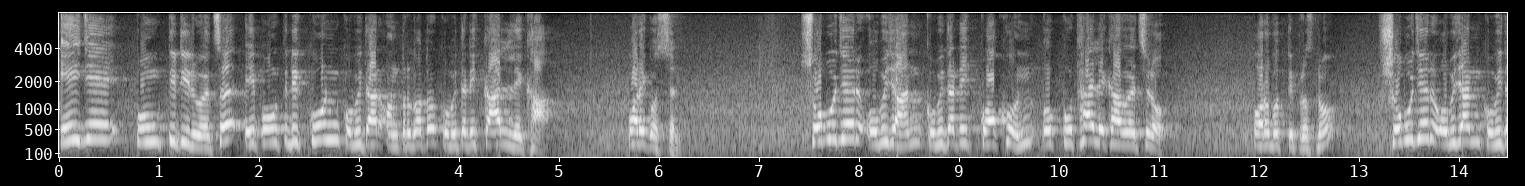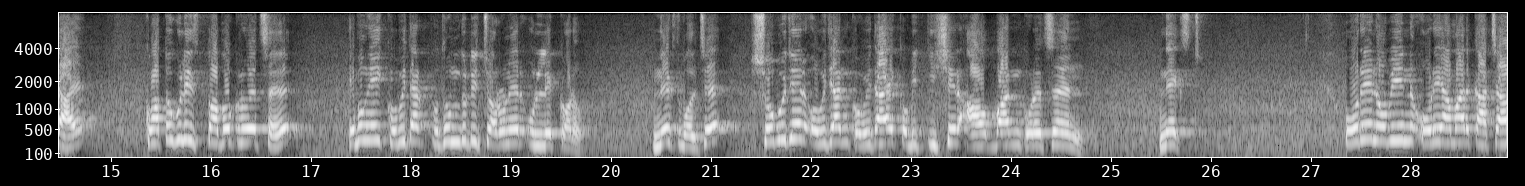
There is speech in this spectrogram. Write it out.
এই যে পংক্তিটি রয়েছে, এই পংক্তিটি কোন কবিতার অন্তর্গত, কবিতাটি কার লেখা? পরে কোশ্চেন সবুজের অভিযান কবিতাটি কখন ও কোথায় লেখা হয়েছিল? পরবর্তী প্রশ্ন। সবুজের অভিযান কবিতায় কতগুলি স্তবক রয়েছে এবং এই কবিতার প্রথম দুটি চরণের উল্লেখ করো? নেক্সট বলছে, সবুজের অভিযান কবিতায় কবি কিসের আহ্বান করেছেন? নেক্সট ওরে নবীন, ওরে আমার কাঁচা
